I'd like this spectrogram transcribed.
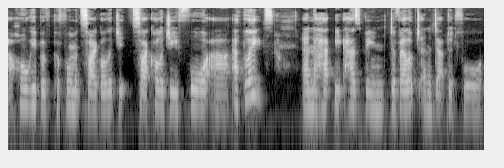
a whole heap of performance psychology, psychology for uh, athletes, and it has been developed and adapted for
